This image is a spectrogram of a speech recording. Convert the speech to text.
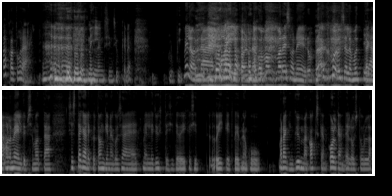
väga tore meil on siin siukene klubi. meil on äh, vibe on nagu ma, ma resoneerun praegu selle mõttega, mulle meeldib see mõte, sest tegelikult ongi nagu see, et meil neid ühtesid ja õigesid, õigeid võib nagu, ma räägin kümme, kakskümmend, kolmkümmend elus tulla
